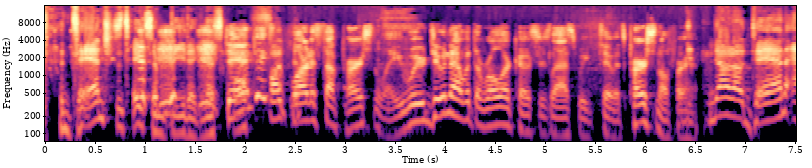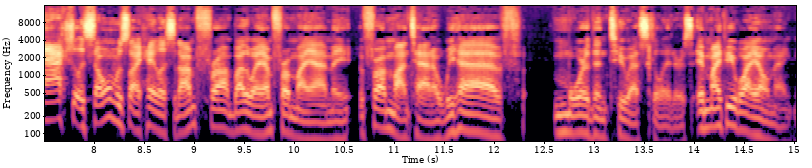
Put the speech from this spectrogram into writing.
Dan just takes a beating. This Dan takes the Florida stuff personally. We were doing that with the roller coasters last week, too. It's personal for him. No, no, Dan actually, someone was like, hey, listen, I'm from, by the way, I'm from Miami, from Montana. We have more than two escalators. It might be Wyoming.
